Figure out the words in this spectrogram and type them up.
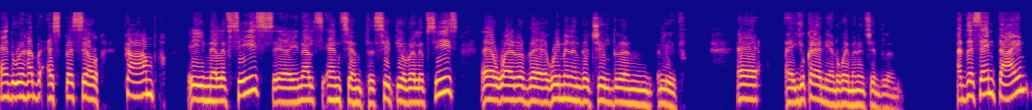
and we have a special camp in Elefsis, uh, in ancient city of Elefsis, uh, where the women and the children live, uh, Ukrainian women and children. At the same time,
